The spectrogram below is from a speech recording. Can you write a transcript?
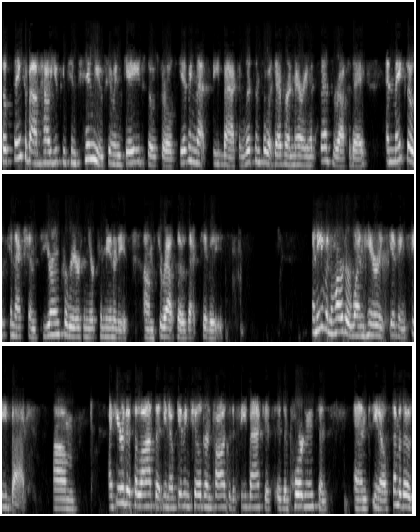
So think about how you can continue to engage those girls, giving that feedback and listen to what Deborah and Mary had said throughout today and make those connections to your own careers and your communities um, throughout those activities. An even harder one here is giving feedback. Um, I hear this a lot that, you know, giving children positive feedback is, is important and, and, you know, some of those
